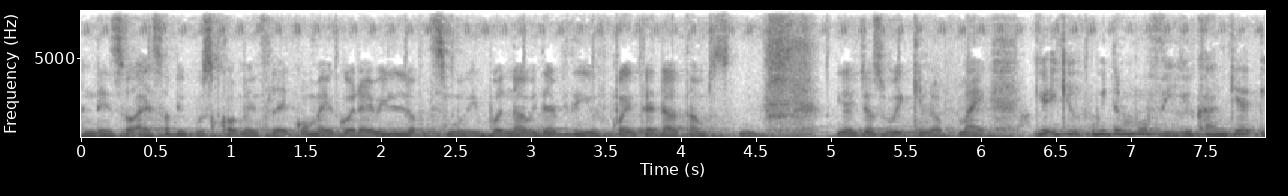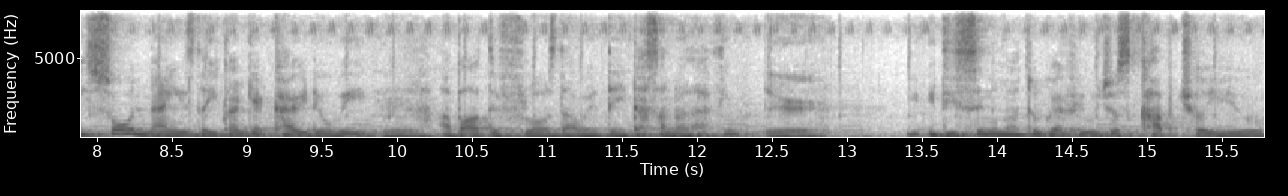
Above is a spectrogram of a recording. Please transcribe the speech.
and then so I saw people's comments like, "Oh my god, I really love this movie," but now with everything you've pointed out, I'm you're just waking up my. You, you, with the movie, you can get it's so nice that you can get carried away about the flaws that were there. That's another thing. yeah. The cinematography will just capture you,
